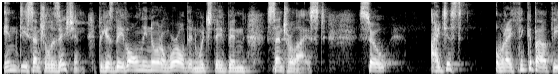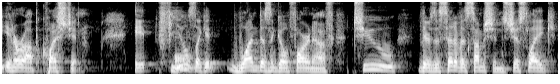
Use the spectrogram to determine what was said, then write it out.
in decentralization because they've only known a world in which they've been centralized. So I just, when I think about the interop question, it feels like it one doesn't go far enough. Two there's a set of assumptions just like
